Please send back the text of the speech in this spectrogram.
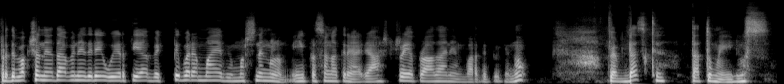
പ്രതിപക്ഷ നേതാവിനെതിരെ ഉയർത്തിയ വ്യക്തിപരമായ വിമർശനങ്ങളും ഈ പ്രസംഗത്തിന് രാഷ്ട്രീയ പ്രാധാന്യം വർദ്ധിപ്പിക്കുന്നു. വെബ് ഡെസ്ക് തത്തുമൈ ന്യൂസ്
